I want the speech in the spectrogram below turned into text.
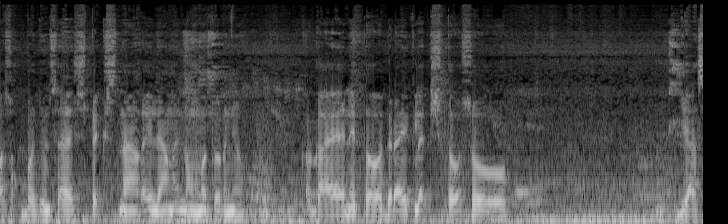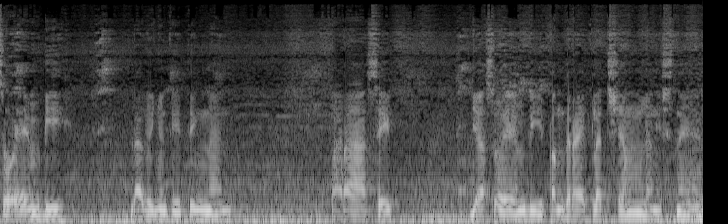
pasok ba dun sa specs na kailangan ng motor nyo. Kagaya nito, dry clutch to. So, Yaso MB lagi nyo titingnan para safe. Yaso MB pang dry clutch yung langis na yan.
